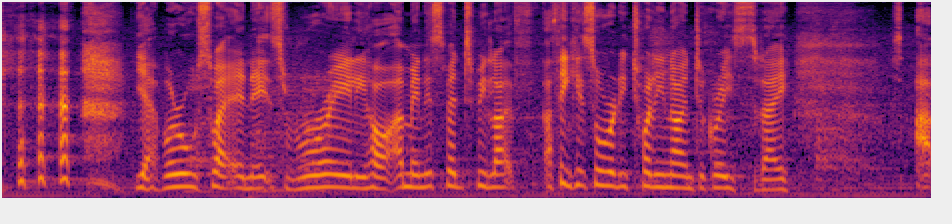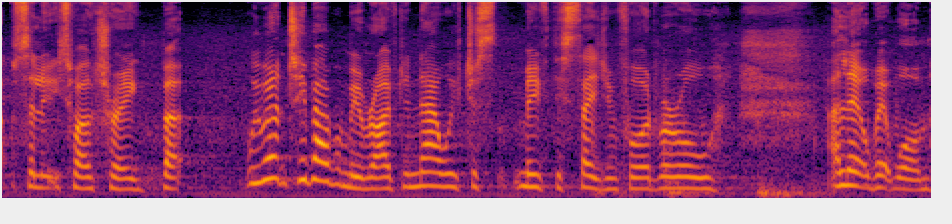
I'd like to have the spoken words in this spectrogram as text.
yeah, we're all sweating. It's really hot. I mean, it's meant to be like, I think it's already 29 degrees today. It's absolutely sweltering, but we weren't too bad when we arrived and now we've just moved this staging forward. We're all a little bit warm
